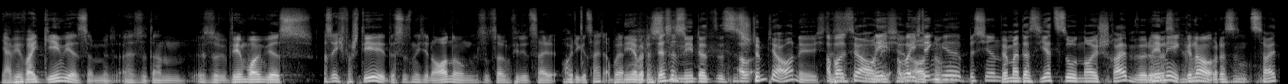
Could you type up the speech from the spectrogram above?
ja, wie weit gehen wir jetzt damit? Also dann, also wem wollen wir es? Also ich verstehe, das ist nicht in Ordnung sozusagen für die Zeit, heutige Zeit, aber Nee, aber das, ist nee, das, das aber- stimmt ja auch nicht. Das aber ist ja auch nee, nicht aber ich denke mir ein bisschen Wenn man das jetzt so neu schreiben würde, Nee, das nee, genau. Ordnung, Aber das ist ein Zeit.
